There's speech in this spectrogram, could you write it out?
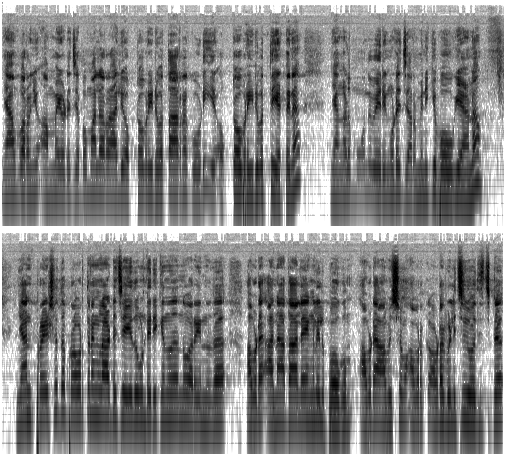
ഞാൻ പറഞ്ഞു അമ്മയുടെ ജപമാല റാലി ഒക്ടോബർ ഇരുപത്താറിന് കൂടി ഒക്ടോബർ ഇരുപത്തിയെട്ടിന് ഞങ്ങൾ മൂന്ന് പേരും കൂടി ജർമ്മനിക്ക് പോവുകയാണ്. ഞാൻ പ്രേക്ഷിത പ്രവർത്തനങ്ങളായിട്ട് ചെയ്തുകൊണ്ടിരിക്കുന്നത് എന്ന് പറയുന്നത് അവിടെ അനാഥാലയങ്ങളിൽ പോകും. അവിടെ ആവശ്യം അവർക്ക് അവിടെ വിളിച്ചു ചോദിച്ചിട്ട്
